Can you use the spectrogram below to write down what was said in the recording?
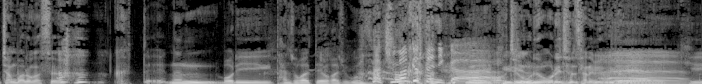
장바로 갔어요. 그때는 머리 단속할 때여가지고 아 중학교 때니까. 네, 어, 되게 길지는- 오래 오래 전 사람이군요. 네, 길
